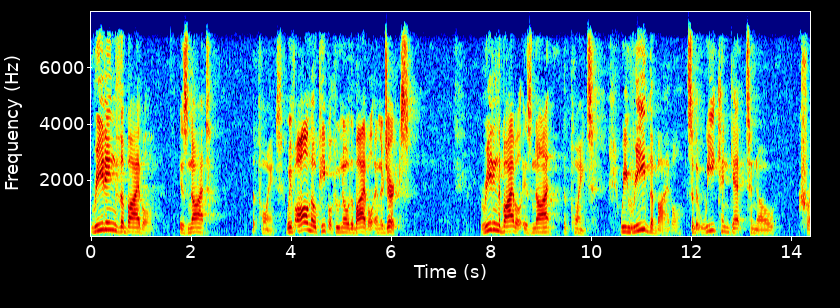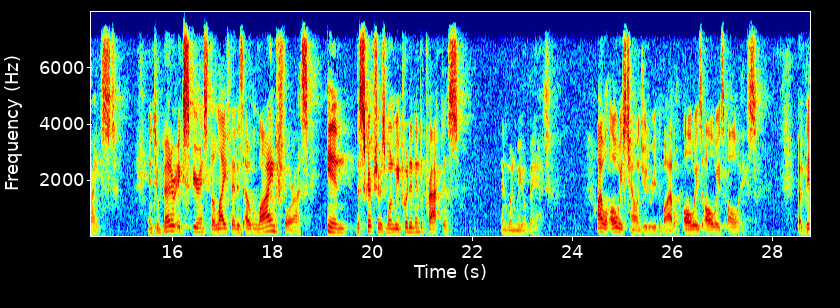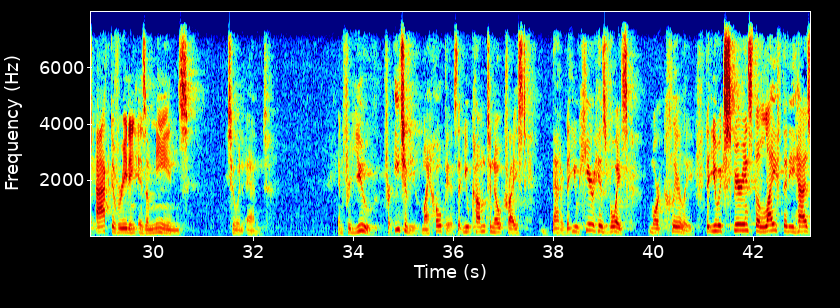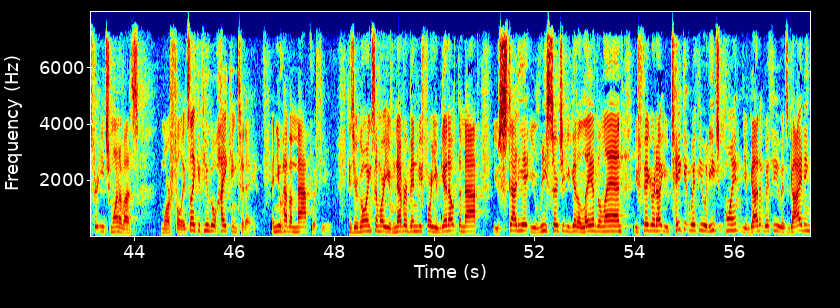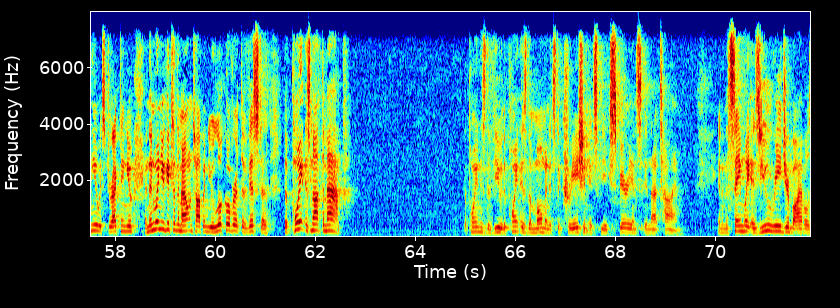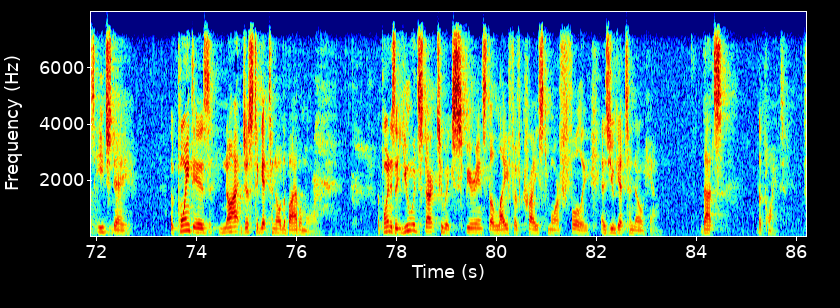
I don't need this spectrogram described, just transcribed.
Reading the Bible is not the point. We've all know people who know the Bible and they're jerks. Reading the Bible is not the point. We read the Bible so that we can get to know Christ and to better experience the life that is outlined for us in the scriptures when we put it into practice and when we obey it. I will always challenge you to read the Bible. Always, always, always. But the act of reading is a means to an end. And for you, for each of you, my hope is that you come to know Christ better, that you hear his voice more clearly, that you experience the life that he has for each one of us more fully. It's like if you go hiking today and you have a map with you because you're going somewhere you've never been before. You get out the map, you study it, you research it, you get a lay of the land, you figure it out, you take it with you at each point. You've got it with you, it's guiding you, it's directing you. And then when you get to the mountaintop and you look over at the vista, the point is not the map. The point is the view, the point is the moment, it's the creation, it's the experience in that time. And in the same way, as you read your Bibles each day, the point is not just to get to know the Bible more. The point is that you would start to experience the life of Christ more fully as you get to know him. That's the point.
